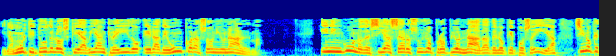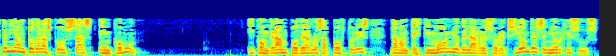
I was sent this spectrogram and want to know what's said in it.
Y la multitud de los que habían creído era de un corazón y un alma y ninguno decía ser suyo propio nada de lo que poseía, sino que tenían todas las cosas en común. Y con gran poder los apóstoles daban testimonio de la resurrección del Señor Jesús,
